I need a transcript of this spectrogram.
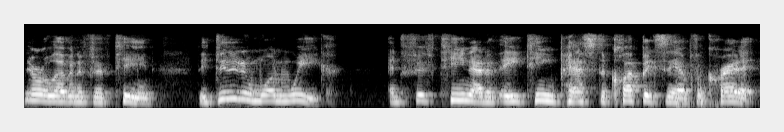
They were 11 and 15. They did it in one week, and 15 out of 18 passed the CLEP exam for credit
